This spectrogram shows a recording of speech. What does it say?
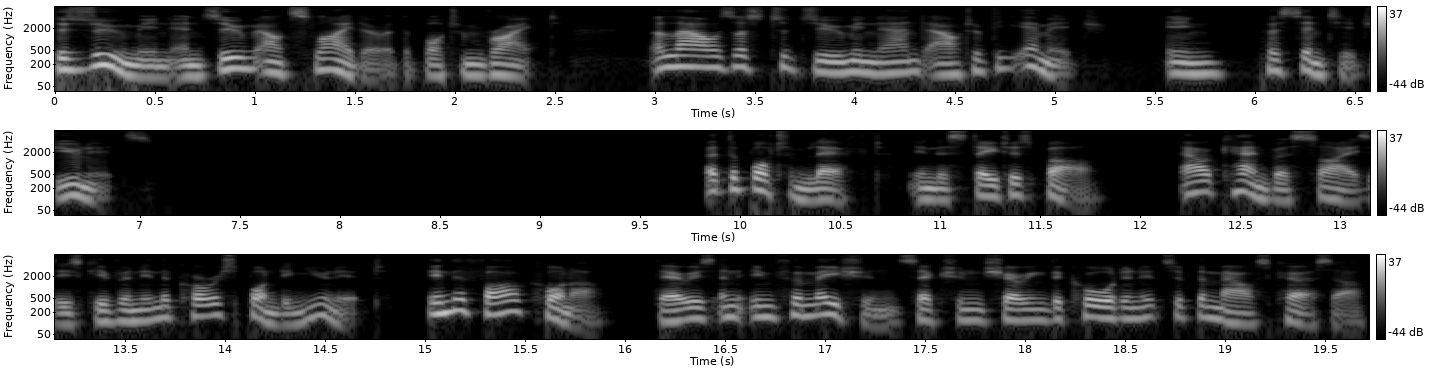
The zoom in and zoom out slider at the bottom right allows us to zoom in and out of the image in percentage units. At the bottom left, in the status bar, our canvas size is given in the corresponding unit. In the far corner, there is an information section showing the coordinates of the mouse cursor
